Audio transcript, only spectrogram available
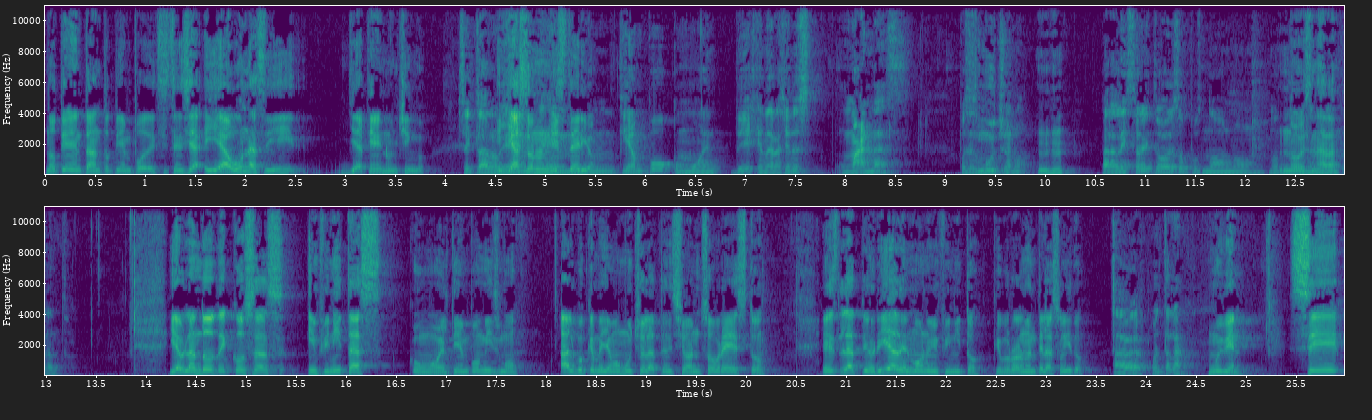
No tienen tanto tiempo de existencia y aún así ya tienen un chingo. Sí, claro. Y ya son un en misterio. tiempo como en- de generaciones humanas, pues es mucho, ¿no? Para la historia y todo eso, pues no, no, No es tiene nada. tanto. Y hablando de cosas infinitas como el tiempo mismo, algo que me llamó mucho la atención sobre esto es la teoría del mono infinito, que probablemente la has oído. A ver, cuéntala. Muy bien. Se,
